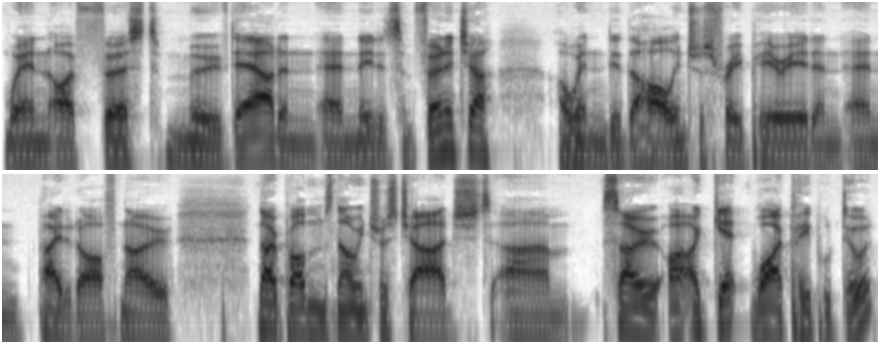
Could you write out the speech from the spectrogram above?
when I first moved out and, and needed some furniture. I went and did the whole interest free period and, and paid it off. No, no problems, no interest charged. Um, so I, I get why people do it.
